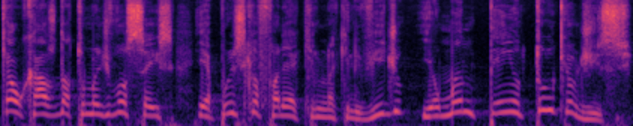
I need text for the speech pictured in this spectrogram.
Que é o caso da turma de vocês. E é por isso que eu falei aquilo naquele vídeo e eu mantenho tudo que eu disse.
